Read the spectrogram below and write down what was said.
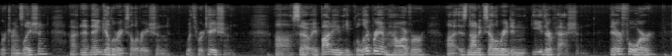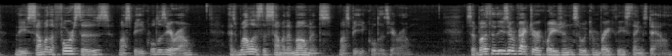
or translation, uh, and an angular acceleration with rotation. Uh, so a body in equilibrium, however, uh, is not accelerated in either fashion. Therefore, the sum of the forces must be equal to zero, as well as the sum of the moments must be equal to zero. So both of these are vector equations, so we can break these things down.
